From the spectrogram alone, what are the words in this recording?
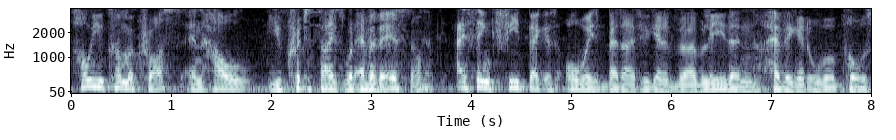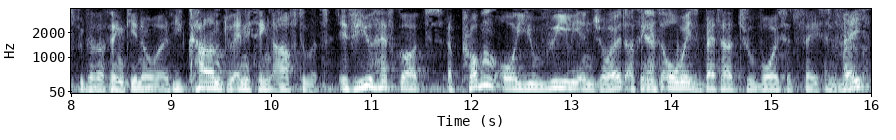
how you come across and how you criticize whatever there is, no? I think feedback is always better if you get it verbally than having it over a post because I think, you know, you can't do anything afterwards. If you have got a problem or you really enjoy it, I think Yeah. it's always better to voice it face to the face.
